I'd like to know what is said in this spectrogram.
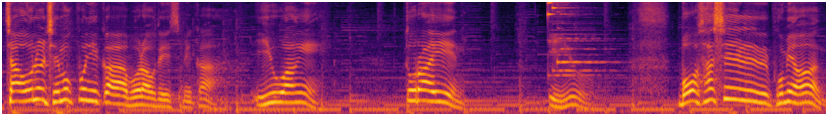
자, 오늘 제목 보니까 뭐라고 되어 있습니까? 이유왕이 또라이인 이유. 뭐 사실 보면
